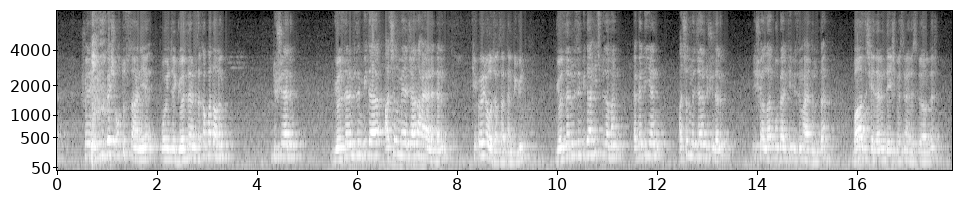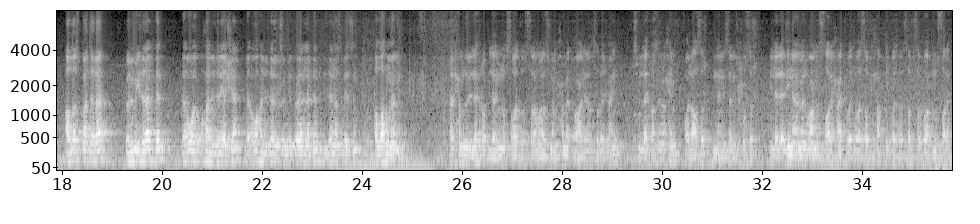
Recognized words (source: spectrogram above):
şöyle 25-30 saniye boyunca gözlerimizi kapatalım, düşünelim. Gözlerimizin bir daha açılmayacağını hayal edelim. Ki öyle olacak zaten bir gün. Gözlerimizin bir daha hiçbir zaman ebediyen açılmayacağını düşünelim. İnşallah bu belki bizim hayatımızda bazı şeylerin değişmesine vesile olabilir. Allah subhanahu teala ölümü idrak eden ve o, o hal üzere yaşayan ve o hal üzere ölenlerden bizlere nasip etsin. Allahümme amin. Elhamdülillahi Rabbil Alemin ve salatu ve selamu ala Resulüne Muhammed ve ala alihi ve ecma'in. Bismillahirrahmanirrahim. Ve asr. İnne insani fi husr. İlla lezine amenu ve amilus salihati ve tevassav bil hakkı ve tevassav sabr ve akimus salah.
